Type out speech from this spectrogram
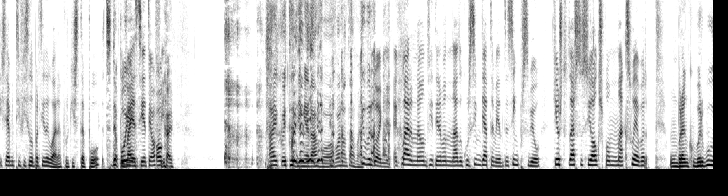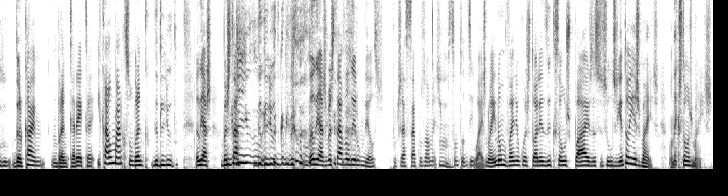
Isto é muito difícil a partir de agora, porque isto tapou Se depois- e vai assim até ao fim. Ok. Ai, coitadinha, da avó, a avó não está bem. Que vergonha. A Clara não devia ter abandonado o curso imediatamente, assim que percebeu que iam estudar sociólogos como Max Weber, um branco barbudo, Durkheim, um branco careca, e Karl Marx, um branco gedelhudo. Aliás, bastava. Aliás, bastava ler um deles. Porque já se sabe que os homens são todos iguais, não é? E não me venham com a história de que são os pais da sociologia. Então, e as mães? Onde é que estão as mães?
